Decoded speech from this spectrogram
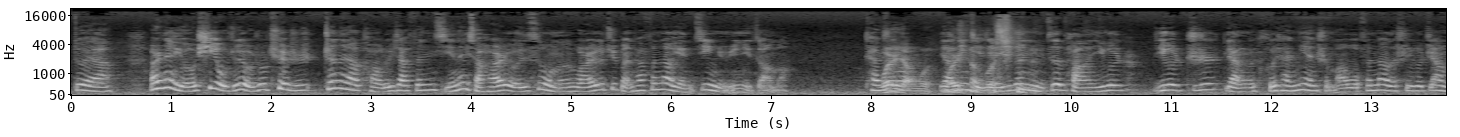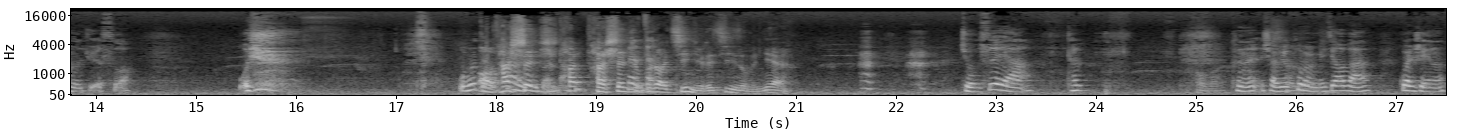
对啊，而且那游戏我觉得有时候确实真的要考虑一下分级。那小孩儿有一次我们玩一个剧本，他分到演妓女，你知道吗？他说杨静姐姐一个女字旁，一个一个之，两个合起来念什么？我分到的是一个这样的角色，我。我说哦，他甚至他他甚至不知道妓女的妓怎么念。九岁啊，他，好吧，可能小学课本没教完，怪谁呢？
